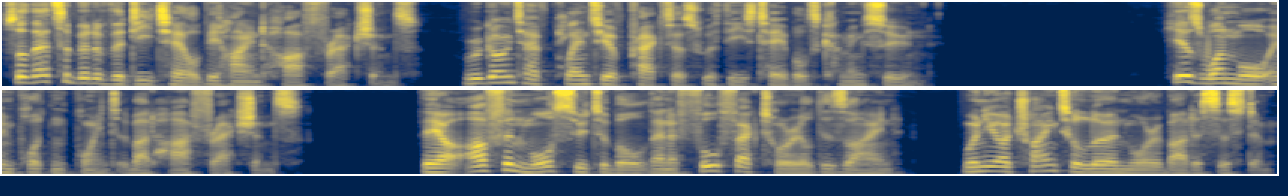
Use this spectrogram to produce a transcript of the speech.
So that's a bit of the detail behind half fractions. We're going to have plenty of practice with these tables coming soon. Here's one more important point about half fractions. They are often more suitable than a full factorial design when you are trying to learn more about a system.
